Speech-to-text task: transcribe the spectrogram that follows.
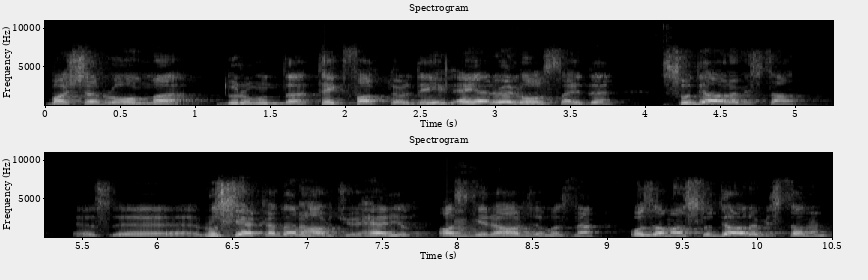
başarılı olma durumunda tek faktör değil. Eğer öyle olsaydı Suudi Arabistan e, e, Rusya kadar harcıyor her yıl askeri harcamasına. O zaman Suudi Arabistan'ın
